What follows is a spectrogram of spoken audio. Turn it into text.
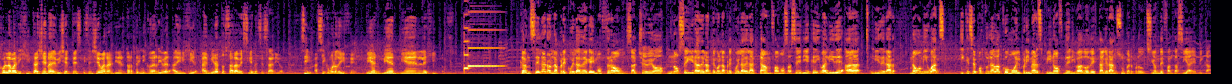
con la valijita llena de billetes y se llevan al director técnico de River a dirigir a Emiratos Árabes si es necesario. Sí, así como lo dije, bien, bien, bien lejitos. Cancelaron la precuela de Game of Thrones. HBO no seguirá adelante con la precuela de la tan famosa serie que iba a liderar Naomi Watts y que se postulaba como el primer spin-off derivado de esta gran superproducción de fantasía épica.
